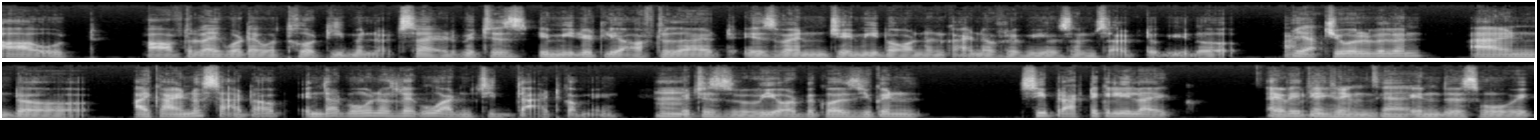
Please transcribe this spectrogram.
out after like whatever 30 minutes right? Which is immediately after that is when jamie dornan kind of reveals himself to be the Yeah. actual villain. And uh, i kind of sat up in that moment. I was like oh i didn't see that coming Hmm. which is weird because you can see practically like Everything everything, yeah, in this movie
